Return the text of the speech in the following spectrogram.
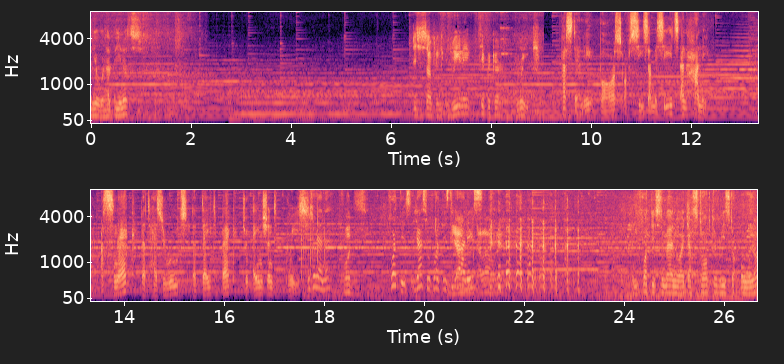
Here we have peanuts. This is something really typical Greek. Pastelli bars of sesame seeds and honey. A snack that has roots that date back to ancient Greece. Solene? Foda-se. Fortis, Yasu Fortis Yeah, Tigranis. tá lá, né? And Fortis, the man who I just talked to, he's the owner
